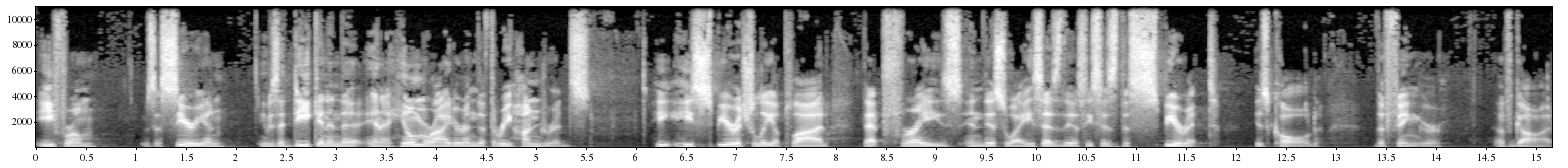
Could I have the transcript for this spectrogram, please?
Ephraim was a Syrian. He was a deacon and, a hymn writer in the 300s. He, he spiritually applied that phrase in this way. He says this He says, The Spirit is called the finger of God.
